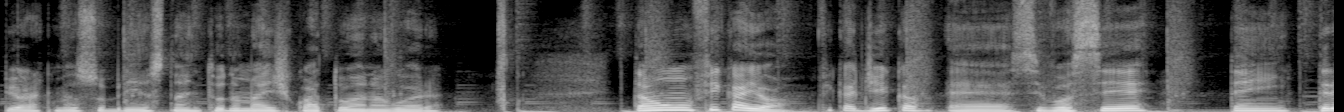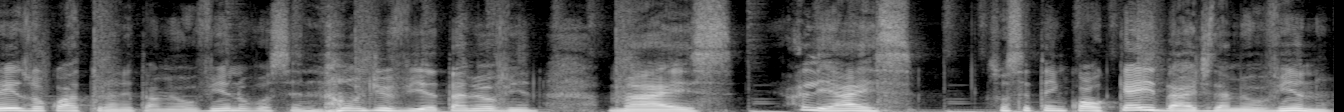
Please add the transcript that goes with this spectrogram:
Pior que meus sobrinhos estão em tudo mais de 4 anos agora. Então fica aí, ó. Fica a dica. É, se você tem 3 ou 4 anos e tá me ouvindo, você não devia estar tá me ouvindo. Mas, aliás, se você tem qualquer idade e tá me ouvindo,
